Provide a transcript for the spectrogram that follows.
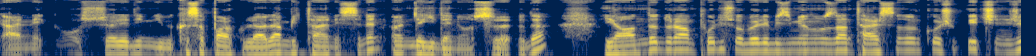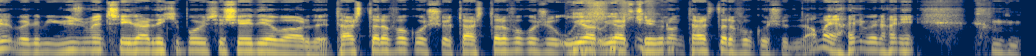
yani o söylediğim gibi kısa parkurlardan bir tanesinin önde gideni o sırada. Yanında duran polis o böyle bizim yanımızdan tersine doğru koşup geçince böyle bir 100 metre ilerideki polise şey diye vardı. Ters tarafa koşuyor, ters tarafa koşuyor. Uyar uyar çevir onu ters tarafa koşuyor dedi. Ama yani böyle hani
